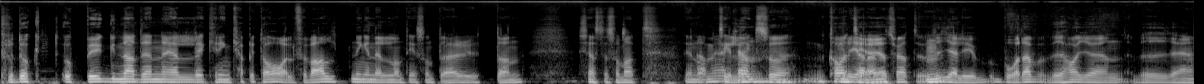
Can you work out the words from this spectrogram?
produktuppbyggnaden eller kring kapitalförvaltningen eller någonting sånt där. Utan känns det som att det är något ja, tillägg så ta det gärna. Jag tror att mm. det gäller ju båda. Vi har ju en, vi, eh,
